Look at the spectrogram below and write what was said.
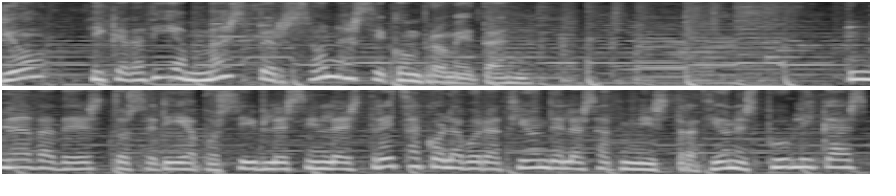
yo y cada día más personas se comprometan. Nada de esto sería posible sin la estrecha colaboración de las administraciones públicas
